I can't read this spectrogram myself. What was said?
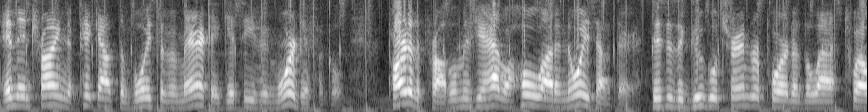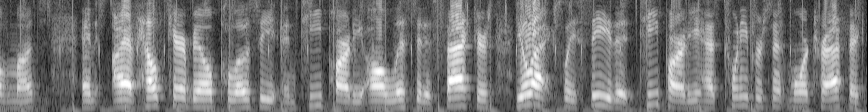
And then trying to pick out the voice of America gets even more difficult. Part of the problem is you have a whole lot of noise out there. This is a Google Trend report of the last 12 months, and I have healthcare bill, Pelosi, and Tea Party all listed as factors. You'll actually see that Tea Party has 20% more traffic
